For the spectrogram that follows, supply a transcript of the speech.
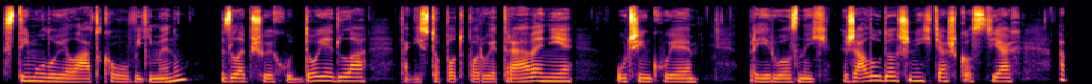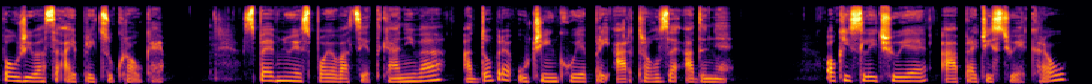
Stimuluje látkovú výmenu, zlepšuje chuť do jedla, takisto podporuje trávenie, účinkuje pri rôznych žalúdočných ťažkostiach a používa sa aj pri cukrovke. Spevňuje spojovacie tkaniva a dobre účinkuje pri artróze a dne. Okysličuje a prečistuje krv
